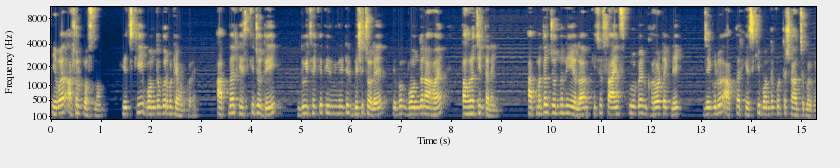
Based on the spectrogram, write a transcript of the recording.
এবার আসল প্রশ্ন, হিচকি বন্ধ করব কেমন করে? আপনার হিচকি যদি দুই থেকে তিন মিনিটের বেশি চলে এবং বন্ধ না হয়, তাহলে চিন্তা নেই। আপনাদের জন্য নিয়ে এলাম কিছু সায়েন্স প্রুভেন ঘরোয়া টেকনিক যেগুলো আপনার হিচকি বন্ধ করতে সাহায্য করবে।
